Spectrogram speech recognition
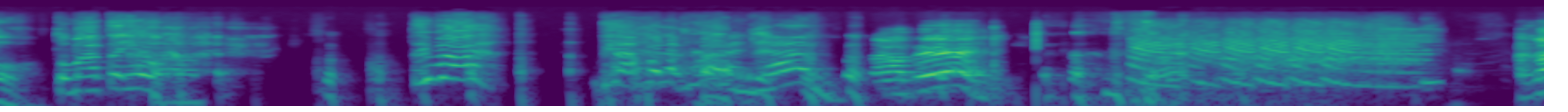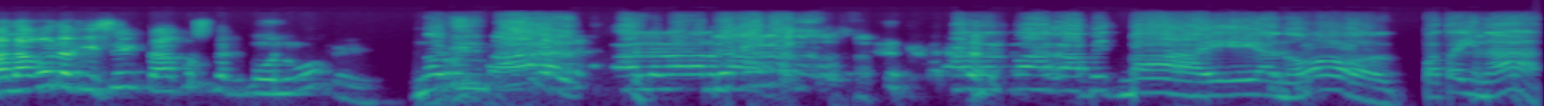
Oh, tumatayo. diba? Kaya palakpakan yan. Sabi! Akala ko nagising tapos nag-moonwalk eh. Normal. Akala na ng mga, akala ng mga kapitbahay, eh, ano, patay na.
